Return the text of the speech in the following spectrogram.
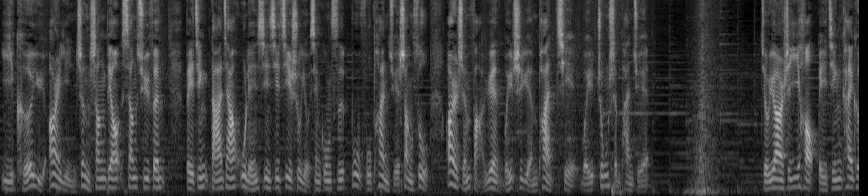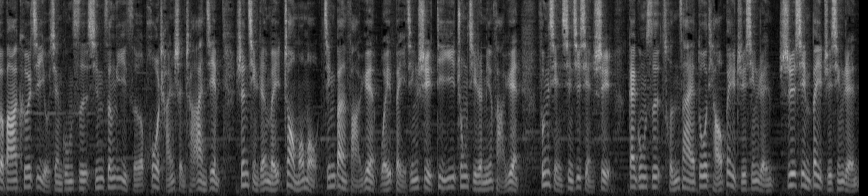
已可与二引证商标相区分。北京达互联信息技术有限公司不服判决上诉，二审法院维持原判，且为终审判决。九月二十一号，北京开克巴科技有限公司新增一则破产审查案件，申请人为赵某某，经办法院为北京市第一中级人民法院。风险信息显示，该公司存在多条被执行人、失信被执行人、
